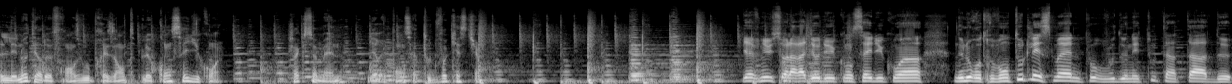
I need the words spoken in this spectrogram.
Les notaires de France vous présentent le Conseil du coin. Chaque semaine, les réponses à toutes vos questions. Bienvenue sur la radio du Conseil du Coin. Nous nous retrouvons toutes les semaines pour vous donner tout un tas de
